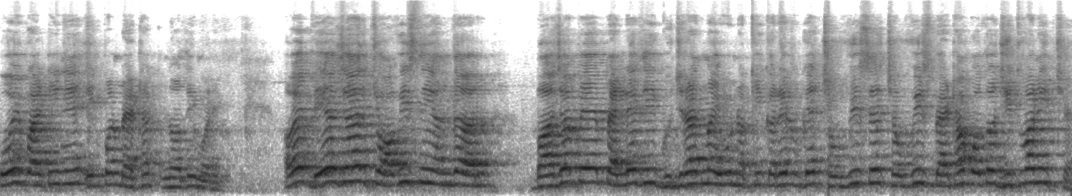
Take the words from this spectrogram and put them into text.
કોઈ પાર્ટીને એક પણ બેઠક નહોતી મળી. હવે બે હજાર ચોવીસની અંદર ભાજપે પહેલેથી ગુજરાતમાં એવું નક્કી કરેલું કે છવ્વીસે છવ્વીસ બેઠકો તો જીતવાની જ છે.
